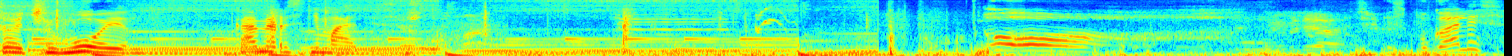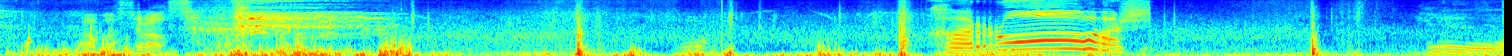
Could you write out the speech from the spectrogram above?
Дочь воин. Камера снимает, если что. Блять, испугались? обосрался. Хорош! О.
